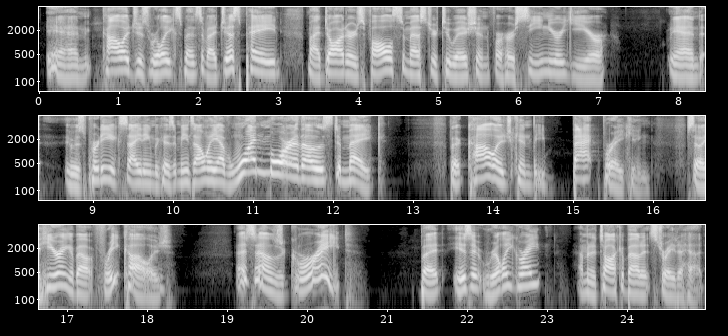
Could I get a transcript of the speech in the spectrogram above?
And college is really expensive. I just paid my daughter's fall semester tuition for her senior year. And it was pretty exciting because it means I only have one more of those to make. But college can be backbreaking. So hearing about free college, that sounds great. But is it really great? I'm going to talk about it straight ahead.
